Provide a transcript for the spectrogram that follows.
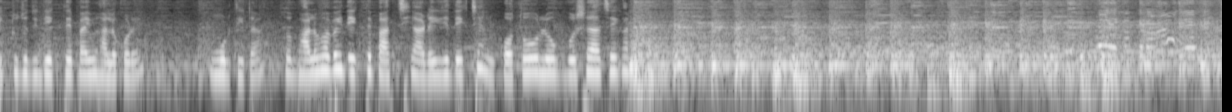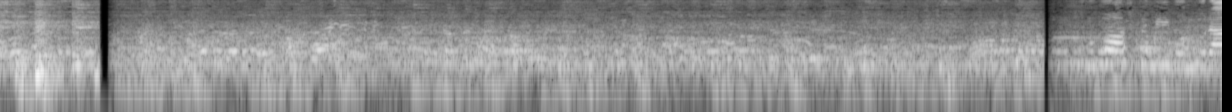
একটু যদি দেখতে পাই ভালো করে। মূর্তিটা। তো ভালোভাবেই দেখতে পাচ্ছি। আর এই যে দেখছেন, কত লোক বসে আছে এখানে। অষ্টমী বন্ধুরা।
